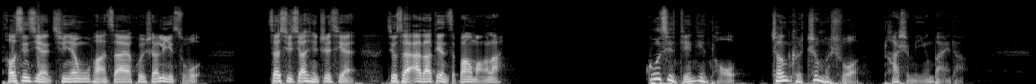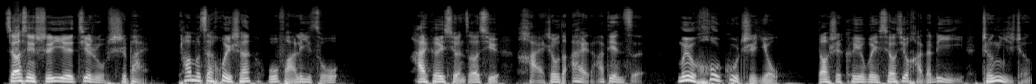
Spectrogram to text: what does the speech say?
陶兴建去年无法在惠山立足，在去嘉兴之前就在爱达电子帮忙了。”郭建点点头。张克这么说，他是明白的。嘉兴实业介入失败，他们在惠山无法立足，还可以选择去海州的爱达电子，没有后顾之忧，倒是可以为香秀海的利益争一争。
